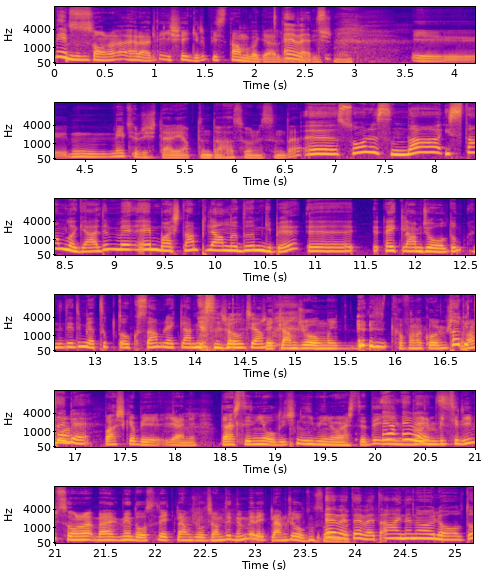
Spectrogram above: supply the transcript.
memnunum. Sonra herhalde işe girip İstanbul'a geldin diye Evet. Ee, ne tür işler yaptın daha sonrasında? Ee, sonrasında İstanbul'a geldim ve en baştan planladığım gibi e, reklamcı oldum. Hani dedim ya tıpta okusam reklam yazarı olacağım. Reklamcı olmayı kafana koymuştun Tabii, ama tabii. başka bir yani derslerin iyi olduğu için iyi bir üniversitede iyi Ya, bir bölüm evet. bitireyim sonra ben ne de olsa reklamcı olacağım dedim ve reklamcı oldun sonunda. Evet evet aynen öyle oldu.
